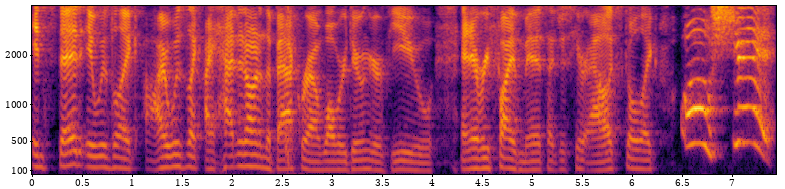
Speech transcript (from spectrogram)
instead it was like i was like i had it on in the background while we are doing a review and every five minutes i just hear alex go like oh shit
